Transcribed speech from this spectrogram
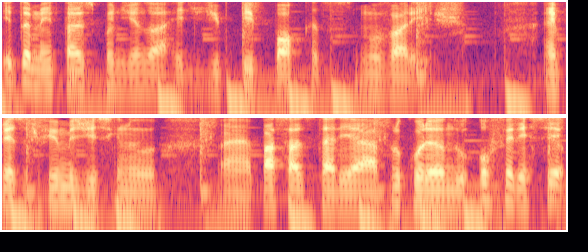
e também está expandindo a rede de pipocas no varejo. A empresa de filmes disse que no é, passado estaria procurando oferecer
